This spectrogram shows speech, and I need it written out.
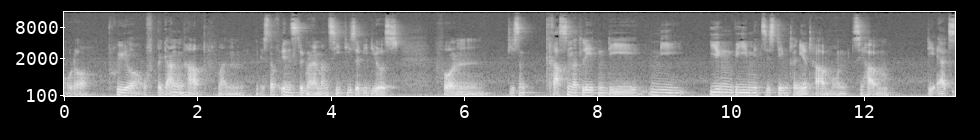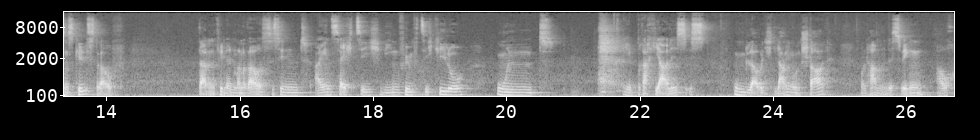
oder früher oft begangen habe. Man ist auf Instagram, man sieht diese Videos von diesen krassen Athleten, die nie irgendwie mit System trainiert haben und sie haben die ärgsten Skills drauf. Dann findet man raus, sie sind 1,60, wiegen 50 Kilo und ihr Brachialis ist unglaublich lang und stark und haben deswegen auch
